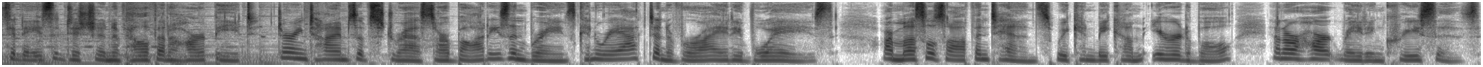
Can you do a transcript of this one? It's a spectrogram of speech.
today's edition of Health in a Heartbeat. During times of stress, our bodies and brains can react in a variety of ways. Our muscles often tense, we can become irritable, and our heart rate increases.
